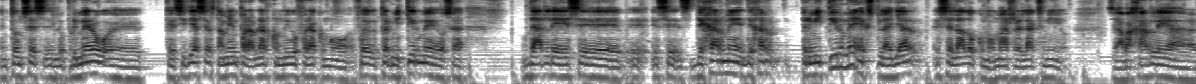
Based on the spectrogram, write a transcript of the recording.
Entonces, lo primero que decidí hacer también para hablar conmigo fuera como, fue permitirme, o sea, darle ese, eh, ese, dejarme, dejar, permitirme explayar ese lado como más relax mío. O sea, bajarle a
